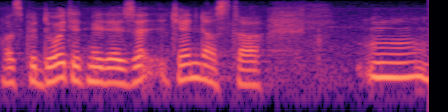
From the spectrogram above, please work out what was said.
was bedeutet mir der Gender Star? Mm,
